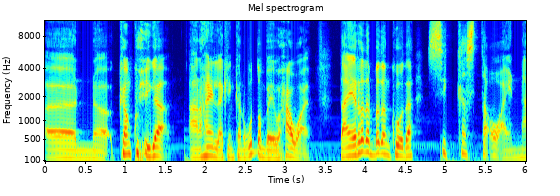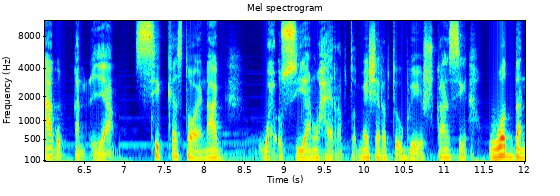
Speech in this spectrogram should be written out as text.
een, kan ku xiga aan ahayn laakiin kan ugu dambeeya waxaa waaye daanyarada badankooda si kasta oo ay naag u qanciyaan si kasta oo ay naag wax u siiyaan waxay rabto meeshay rabto u geeyo shukaansiga wadan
